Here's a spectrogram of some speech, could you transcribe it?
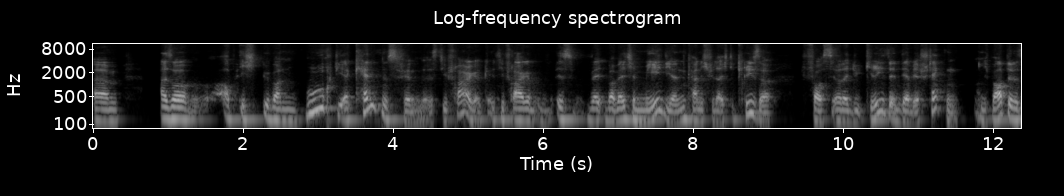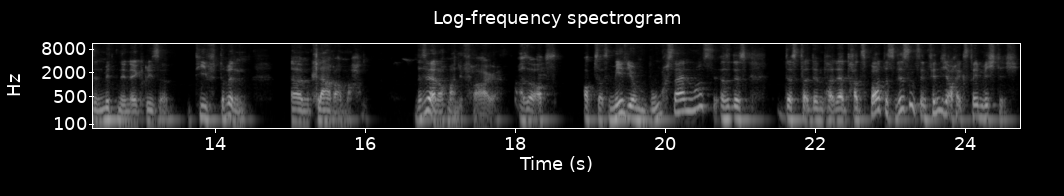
Ähm, also, ob ich über ein Buch die Erkenntnis finde, ist die Frage. Die Frage ist, über welche Medien kann ich vielleicht die Krise oder die Krise, in der wir stecken, und ich behaupte, wir sind mitten in der Krise, tief drin, ähm, klarer machen. Das wäre nochmal die Frage. Also, ob es das Medium Buch sein muss, also das, das, den, der Transport des Wissens, den finde ich auch extrem wichtig.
